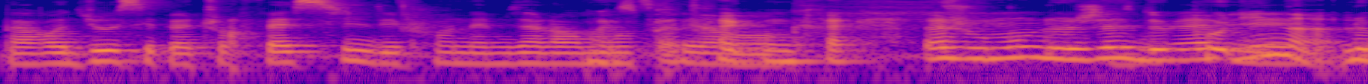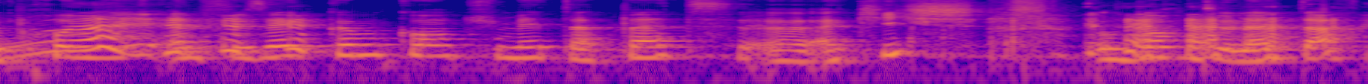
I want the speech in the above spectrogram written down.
par audio, c'est pas toujours facile. Des fois, on aime bien leur montrer. C'est très concret. Là, je vous montre le geste de Pauline. Le premier, elle faisait comme quand tu mets ta pâte euh, à quiche au bord de la tarte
